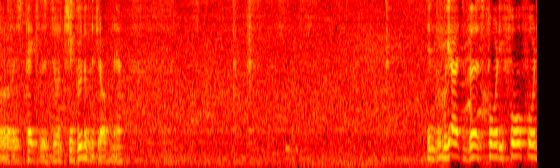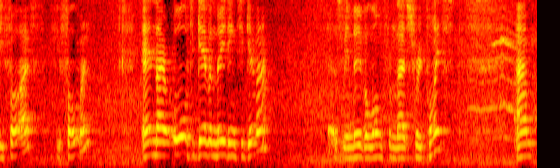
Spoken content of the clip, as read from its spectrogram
All these people are doing too good of a job now. we go to verse 44 45, if you're following. And they're all together meeting together as we move along from those three points. Um,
